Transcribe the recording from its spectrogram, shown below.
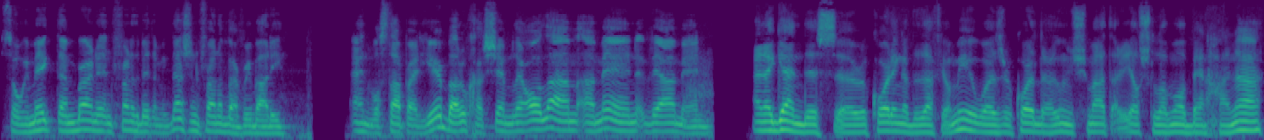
So we make them burn it in front of the Bet HaMikdash, in front of everybody. And we'll stop right here. Baruch Hashem le'olam, amen ve'amen. And again, this uh, recording of the Daf Yomi was recorded by Shmat Ariel Shlomo ben Hana.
